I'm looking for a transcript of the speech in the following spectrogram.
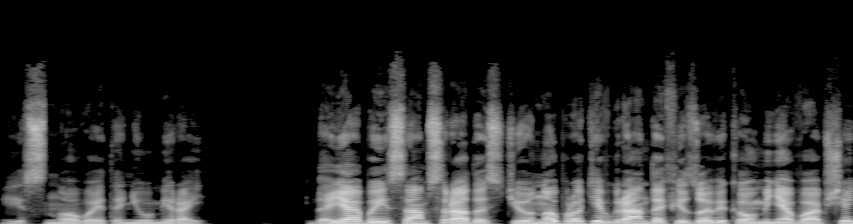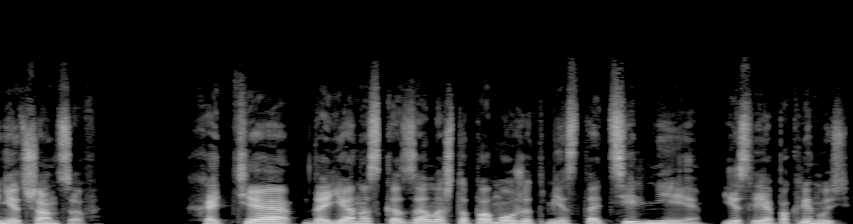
И снова это не умирай. Да я бы и сам с радостью, но против Гранда Физовика у меня вообще нет шансов. Хотя Даяна сказала, что поможет мне стать сильнее, если я поклянусь.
